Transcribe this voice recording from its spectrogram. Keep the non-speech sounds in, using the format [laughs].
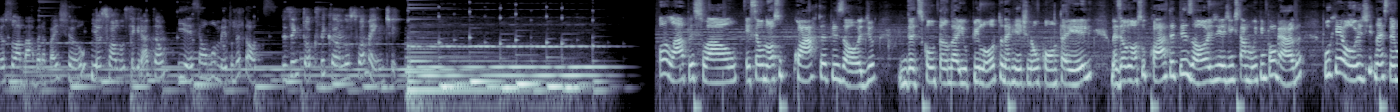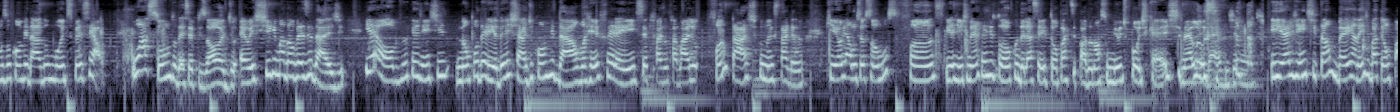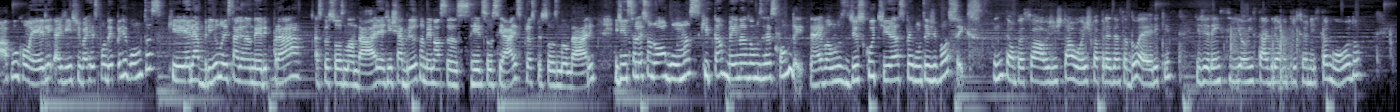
Eu sou a Bárbara Paixão. E eu sou a Lúcia Gratão. E esse é o Momento Detox Desintoxicando sua mente. Olá, pessoal! Esse é o nosso quarto episódio, descontando aí o piloto, né? Que a gente não conta ele, mas é o nosso quarto episódio e a gente está muito empolgada porque hoje nós temos um convidado muito especial. O assunto desse episódio é o estigma da obesidade. E é óbvio que a gente não poderia deixar de convidar uma referência que faz um trabalho fantástico no Instagram, que eu e a Lúcia somos fãs e a gente nem acreditou quando ele aceitou participar do nosso humilde podcast, né, Lúcia? Verdade, gente. [laughs] E a gente também, além de bater um papo com ele, a gente vai responder perguntas que ele abriu no Instagram dele para as pessoas mandarem. A gente abriu também nossas redes sociais para as pessoas mandarem. E a gente selecionou algumas que também nós vamos responder, né? Vamos discutir as perguntas de vocês. Então, pessoal, a gente está hoje com a presença do Eric, que gerencia o Instagram Nutricionista Gordo.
